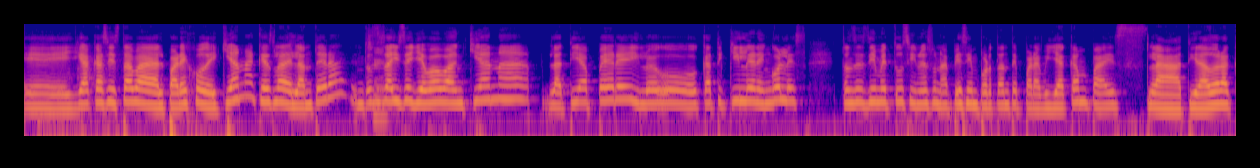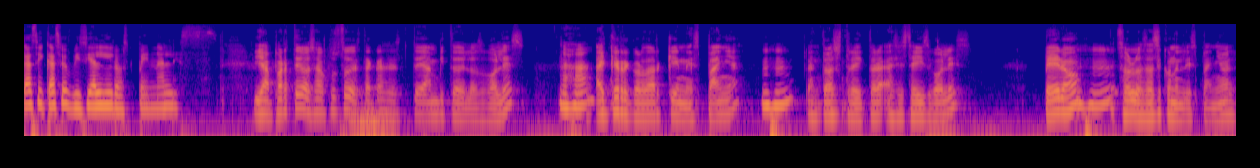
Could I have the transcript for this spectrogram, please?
Eh, ya casi estaba al parejo de Kiana, que es la delantera. Entonces ahí se llevaban Kiana, la tía Pere y luego Katy Killer en goles. Entonces dime tú si no es una pieza importante para Villacampa, es la tiradora casi casi oficial de los penales. Y aparte, o sea, justo destacas este ámbito de los goles. Ajá. Hay que recordar que en España, en toda su trayectoria, hace seis goles pero solo los hace con el español.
